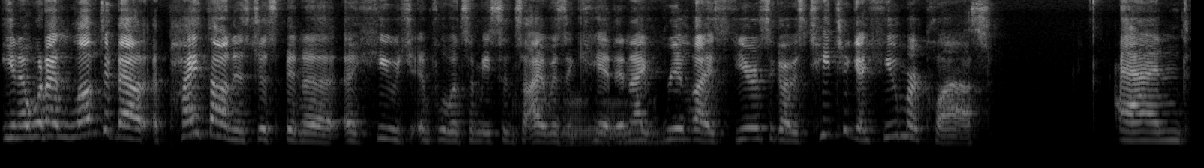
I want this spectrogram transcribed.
you know what I loved about Python has just been a, a huge influence on me since I was a kid, and I realized years ago I was teaching a humor class and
